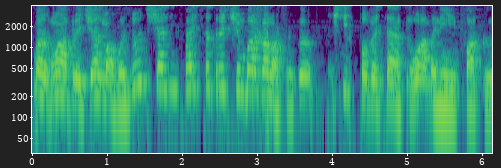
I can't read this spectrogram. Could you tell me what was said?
mă rog, m-a apreciat, m-a văzut și a zis, hai să treci în barca noastră. Că știți povestea aia, că oamenii fac uh,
